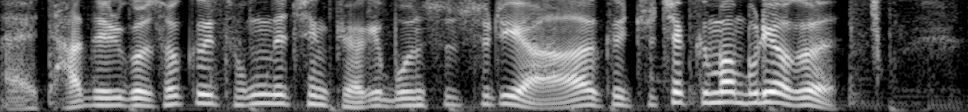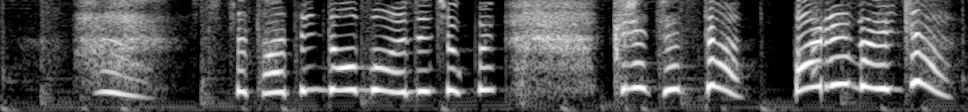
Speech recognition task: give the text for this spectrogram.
아이 다 늙어서 그 동네 창피하게 뭔 수술이야. 그 주책 그만 부려 그. 하... 진짜 다들 너무하네 정말. 그래 됐다. 말을 말자.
